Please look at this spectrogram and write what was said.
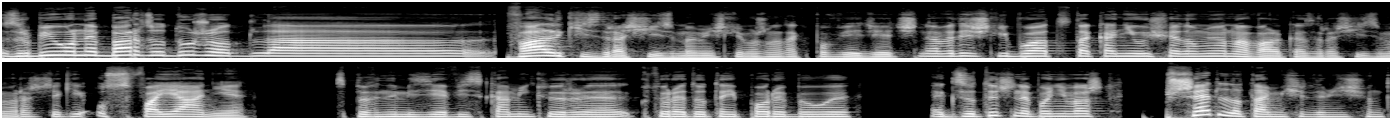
zrobiło one bardzo dużo dla walki z rasizmem, jeśli można tak powiedzieć. Nawet jeśli była to taka nieuświadomiona walka z rasizmem, raczej takie oswajanie z pewnymi zjawiskami, które, które do tej pory były egzotyczne, ponieważ przed latami 70.,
